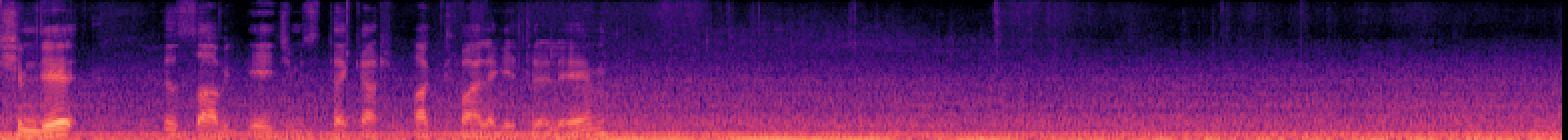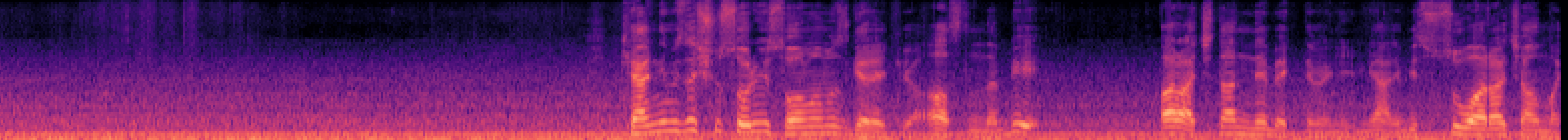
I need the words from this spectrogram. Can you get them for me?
Şimdi hız sabitleyicimizi tekrar aktif hale getirelim. Kendimize şu soruyu sormamız gerekiyor. Aslında bir araçtan ne beklemeliyim? Yani bir su araç almak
